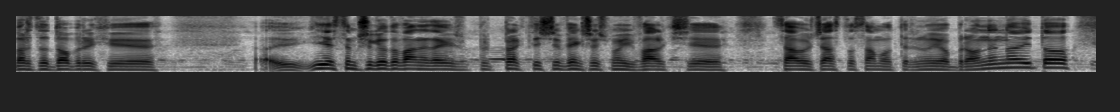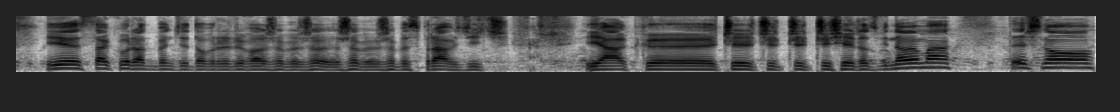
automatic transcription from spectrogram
bardzo dobrych. Jestem przygotowany, tak że pr- praktycznie większość moich walk się cały czas to samo trenuje obrony, no i to jest akurat będzie dobry rywal, żeby, żeby, żeby, sprawdzić jak, e, czy, czy, czy, czy się rozwinąłem, a też no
